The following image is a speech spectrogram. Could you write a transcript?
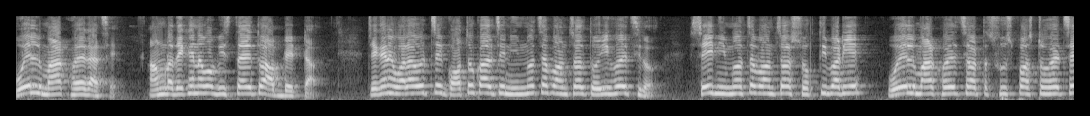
ওয়েল মার্ক হয়ে গেছে। আমরা দেখে নেব বিস্তারিত আপডেটটা যেখানে বলা হচ্ছে, গতকাল যে নিম্নচাপ অঞ্চল তৈরি হয়েছিল, সেই নিম্নচাপ অঞ্চল শক্তি বাড়িয়ে ওয়েল মার্ক হয়েছে, অর্থাৎ সুস্পষ্ট হয়েছে।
